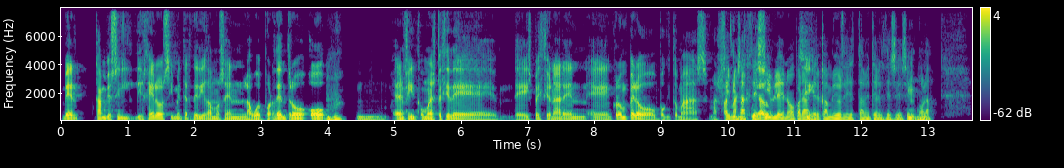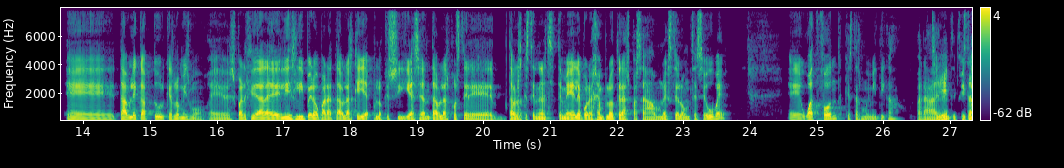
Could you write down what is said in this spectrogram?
ver cambios ligeros y meterte, digamos, en la web por dentro o, mm, en fin, como una especie de, inspeccionar en, Chrome, pero un poquito más, más fácil. Sí, más, accesible, ¿no? Para hacer cambios directamente en el CSS. Mola. Eh, Table Capture, que es lo mismo, eh, es parecida a la de Lisly, pero para tablas que ya, lo que sí ya sean tablas, pues tablas que estén en HTML, por ejemplo, te las pasa a un Excel o un CSV. Eh, Font, que esta es muy mítica para identificar.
